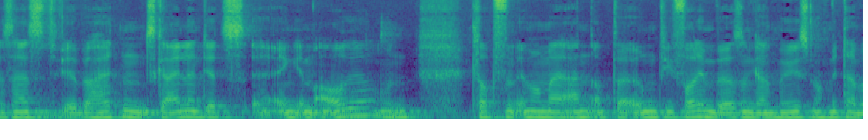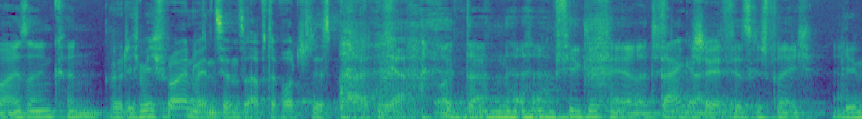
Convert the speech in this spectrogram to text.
das heißt, wir behalten Skyland jetzt äh, eng im Auge und klopfen immer mal an, ob wir irgendwie vor dem Börsengang möglichst noch mit dabei sein können. Würde ich mich freuen, wenn Sie uns auf der Watchlist behalten, ja. Und dann äh, viel Glück, Herr. Vielen Dankeschön. Dank fürs Gespräch. Ja. Vielen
